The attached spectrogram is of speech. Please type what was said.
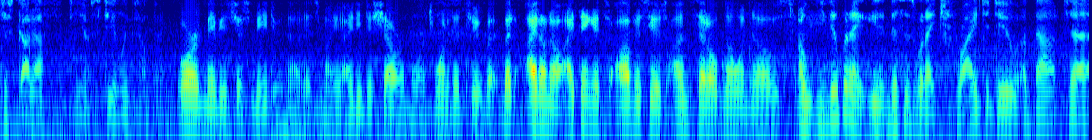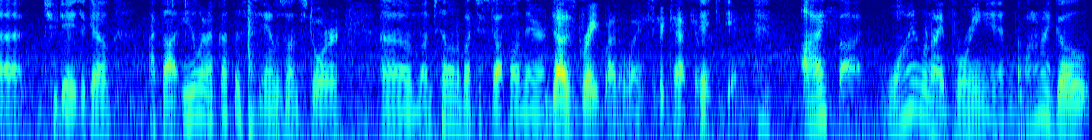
just got off you know stealing something. or maybe it's just me doing that. It's my I need to shower more. It's one of the two. But but I don't know. I think it's obviously it's unsettled. No one knows. Oh, you know what I? This is what I tried to do about uh, two days ago. I thought, you know what? I've got this Amazon store. Um, I'm selling a bunch of stuff on there. Does great by the way, spectacular. Thank you, Danny. I thought, why don't I bring in? Why don't I go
